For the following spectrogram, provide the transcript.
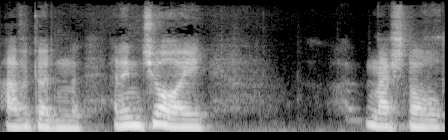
have a good one and enjoy National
